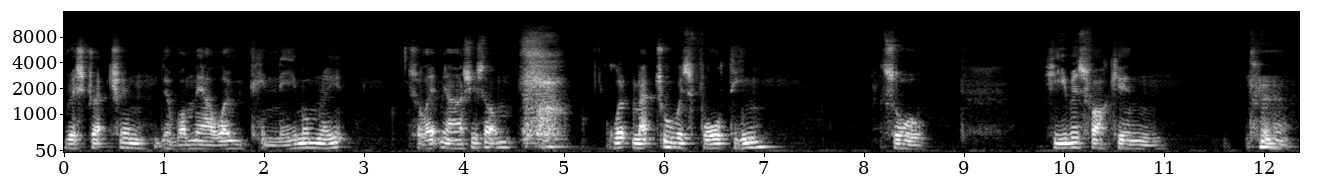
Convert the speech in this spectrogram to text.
restriction. They weren't allowed to name him, right? So let me ask you something. Luke Mitchell was 14. So he was fucking.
